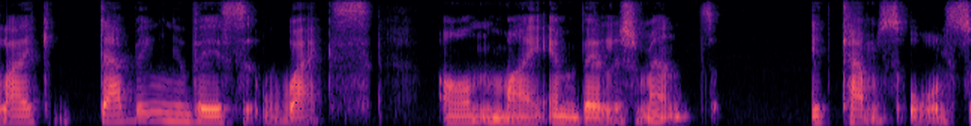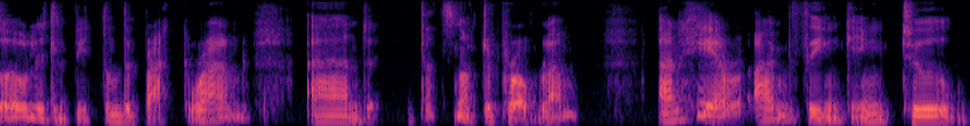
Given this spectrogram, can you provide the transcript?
like dabbing this wax on my embellishment. It comes also a little bit on the background and that's not a problem. And here I'm thinking to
